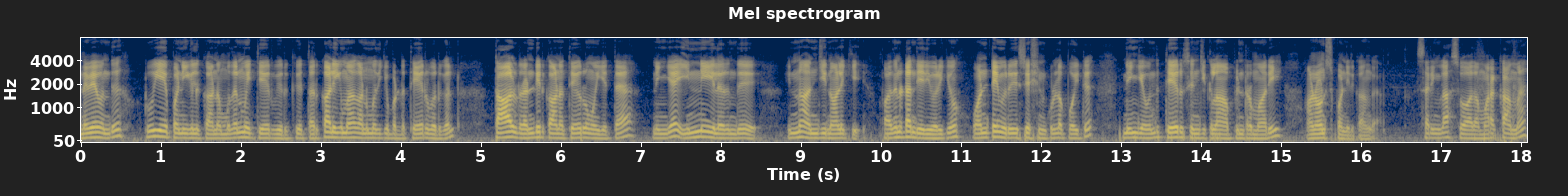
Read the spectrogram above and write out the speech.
எனவே வந்து டூ ஏ பணிகளுக்கான முதன்மை தேர்வு இருக்குது தற்காலிகமாக அனுமதிக்கப்பட்ட தேர்வர்கள் தாள் ரெண்டிற்கான தேர்வு மையத்தை நீங்கள் இன்னியிலிருந்து இன்னும் அஞ்சு நாளைக்கு பதினெட்டாம் தேதி வரைக்கும் ஒன் டைம் ரிஜிஸ்ட்ரேஷனுக்குள்ளே போயிட்டு நீங்கள் வந்து தேர்வு செஞ்சுக்கலாம் அப்படின்ற மாதிரி அனௌன்ஸ் பண்ணியிருக்காங்க. சரிங்களா? ஸோ அதை மறக்காமல்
